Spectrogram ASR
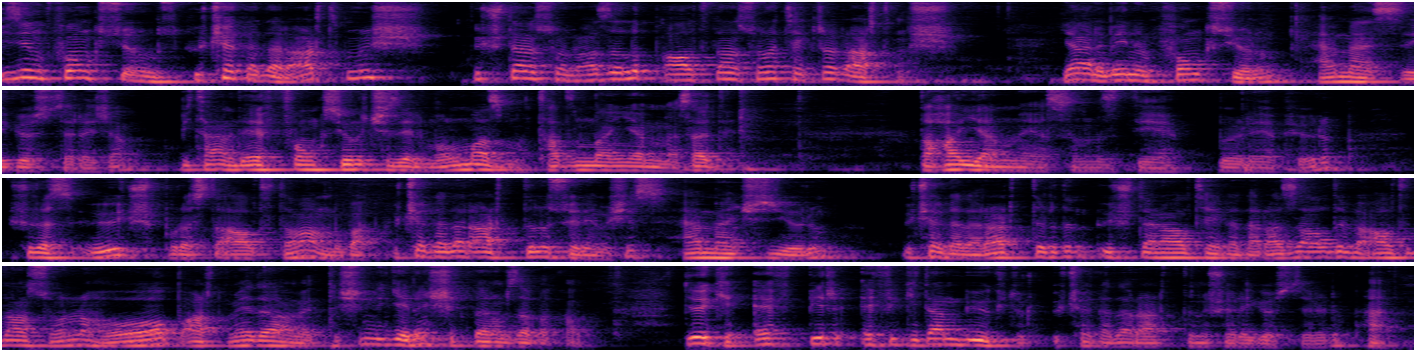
bizim fonksiyonumuz 3'e kadar artmış 3'ten sonra azalıp 6'dan sonra tekrar artmış. Yani benim fonksiyonum hemen size göstereceğim. Bir tane de f fonksiyonu çizelim olmaz mı? Tadından yenmez hadi. Daha iyi anlayasınız diye böyle yapıyorum. Şurası 3 burası da 6 tamam mı? Bak 3'e kadar arttığını söylemişiz. Hemen çiziyorum. 3'e kadar arttırdım. 3'ten 6'ya kadar azaldı ve 6'dan sonra hop artmaya devam etti. Şimdi gelin şıklarımıza bakalım. Diyor ki f1 f2'den büyüktür. 3'e kadar arttığını şöyle gösterelim. Ha.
